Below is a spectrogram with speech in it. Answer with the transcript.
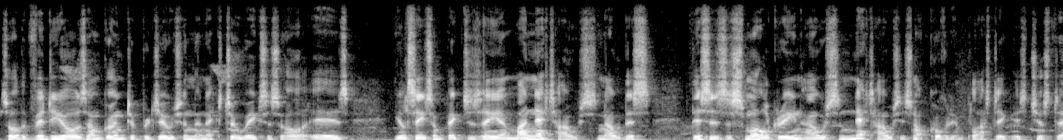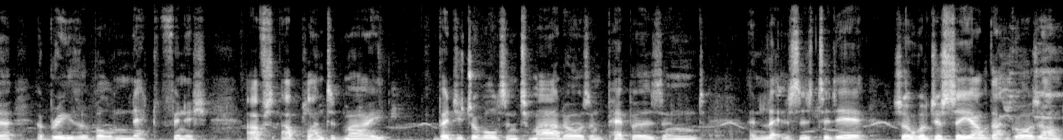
So the videos I'm going to produce in the next two weeks or so is, you'll see some pictures here, my net house. Now this this is a small greenhouse and net house, it's not covered in plastic, it's just a, a breathable net finish. I've, I've planted my vegetables and tomatoes and peppers and and lettuces today so we'll just see how that goes on.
